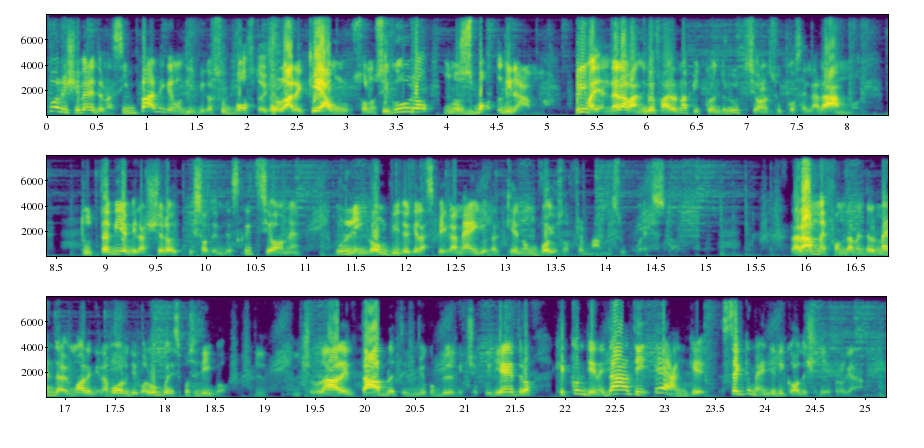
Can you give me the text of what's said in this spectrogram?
voi riceverete una simpatica notifica sul vostro cellulare che ha, un, sono sicuro, uno sbotto di RAM. Prima di andare avanti devo fare una piccola introduzione su cos'è la RAM. Tuttavia vi lascerò qui sotto in descrizione un link a un video che la spiega meglio perché non voglio soffermarmi su questo. La RAM è fondamentalmente la memoria di lavoro di qualunque dispositivo, il, cellulare, il tablet, il mio computer che c'è qui dietro, che contiene dati e anche segmenti di codice dei programmi.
